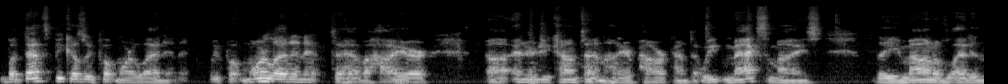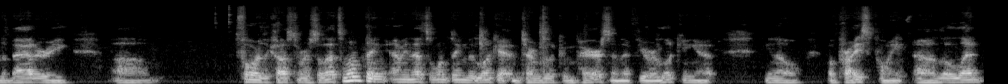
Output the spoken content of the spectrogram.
but that's because we put more lead in it. We put more lead in it to have a higher uh, energy content and higher power content. We maximize the amount of lead in the battery um, for the customer. So that's one thing. I mean, that's one thing to look at in terms of comparison. If you're looking at, you know, a price point, uh, the lead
